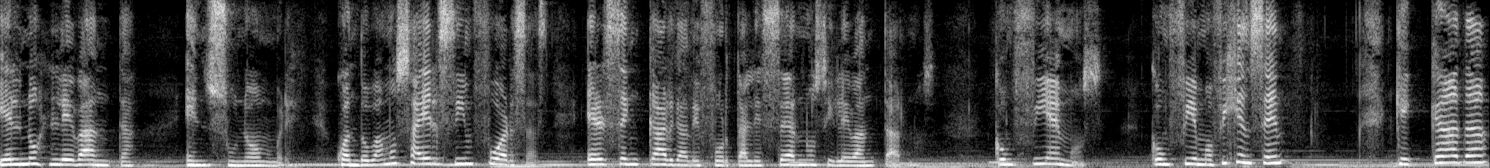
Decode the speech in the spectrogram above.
Él nos levanta en su nombre. Cuando vamos a Él sin fuerzas, Él se encarga de fortalecernos y levantarnos. Confiemos, confiemos. Fíjense que cada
